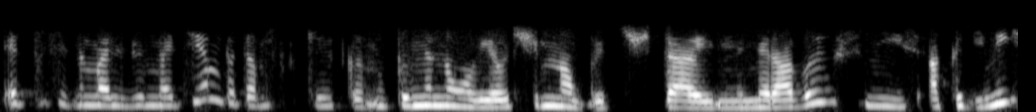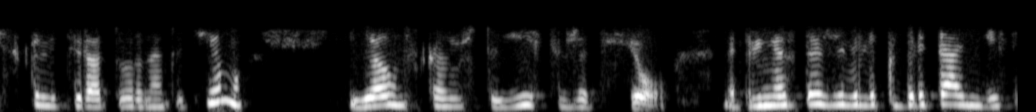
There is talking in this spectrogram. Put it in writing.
Это действительно моя любимая тема, потому что, как я упомянула, я очень много читаю на мировых СМИ, академической литературы на эту тему. И я вам скажу, что есть уже все. Например, в той же Великобритании есть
